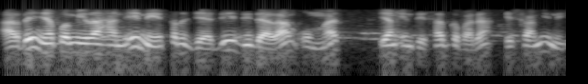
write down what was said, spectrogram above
Artinya pemilahan ini terjadi di dalam umat yang intisab kepada Islam ini.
